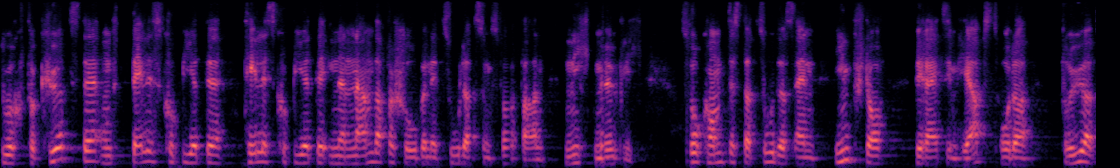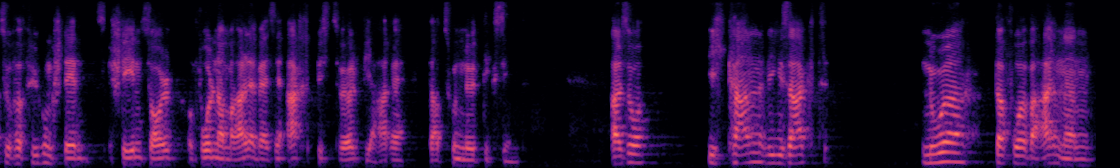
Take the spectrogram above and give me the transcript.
durch verkürzte und teleskopierte, teleskopierte, ineinander verschobene Zulassungsverfahren nicht möglich. So kommt es dazu, dass ein Impfstoff bereits im Herbst oder früher zur Verfügung stehen, stehen soll, obwohl normalerweise acht bis zwölf Jahre dazu nötig sind. Also ich kann, wie gesagt, nur davor warnen,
